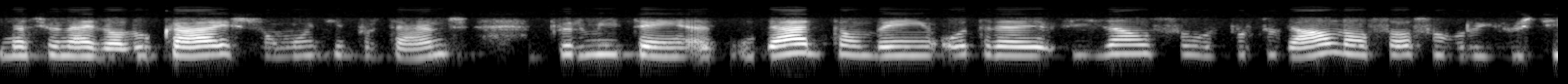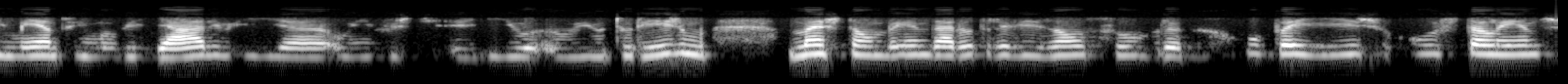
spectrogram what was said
nacionais ou locais são muito importantes, permitem dar também outra visão sobre Portugal, não só sobre o investimento imobiliário e, uh, o, investi e, o, e o turismo, mas também dar outra visão sobre o país, os talentos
